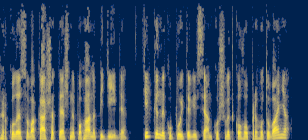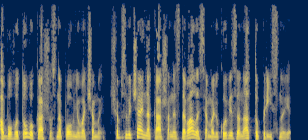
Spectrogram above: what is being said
Геркулесова каша теж непогано підійде. Тільки не купуйте вівсянку швидкого приготування або готову кашу з наповнювачами, щоб звичайна каша не здавалася малюкові занадто прісною.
